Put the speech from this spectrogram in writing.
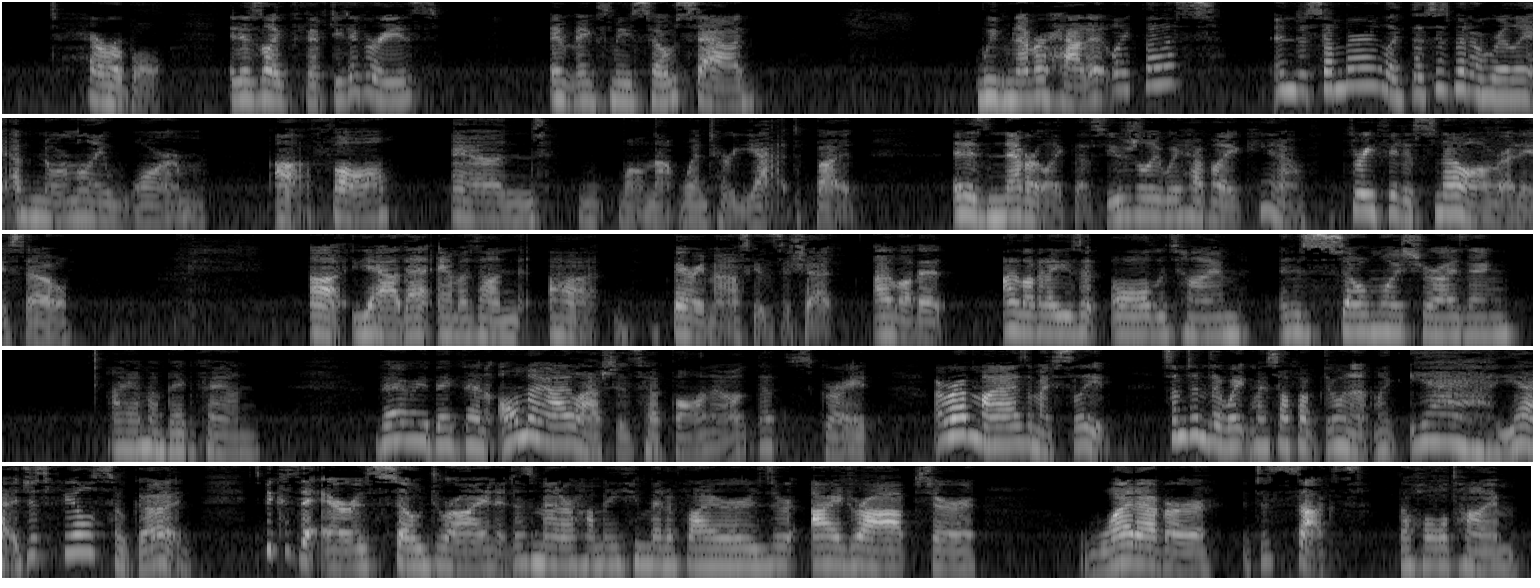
terrible. It is like 50 degrees. It makes me so sad. We've never had it like this in December. Like this has been a really abnormally warm uh, fall and well, not winter yet, but it is never like this. Usually we have like, you know, three feet of snow already. So, uh, yeah, that Amazon, uh, berry mask is the shit. I love it. I love it. I use it all the time. It is so moisturizing. I am a big fan. Very big fan. All my eyelashes have fallen out. That's great. I rub my eyes in my sleep. Sometimes I wake myself up doing it. I'm like, yeah, yeah, it just feels so good. It's because the air is so dry and it doesn't matter how many humidifiers or eye drops or whatever. It just sucks the whole time.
